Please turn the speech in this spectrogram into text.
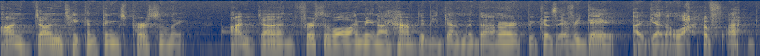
I'm done taking things personally. I'm done. First of all, I mean, I have to be done with that, or because every day I get a lot of flack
